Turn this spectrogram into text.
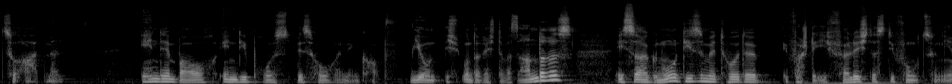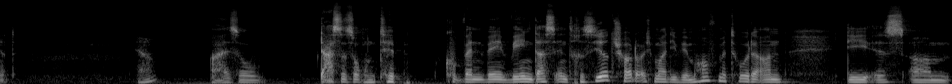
zu atmen. In den Bauch, in die Brust, bis hoch in den Kopf. Wie, ich unterrichte was anderes. Ich sage nur, diese Methode verstehe ich völlig, dass die funktioniert. Ja, also das ist auch ein Tipp. Wenn wen das interessiert, schaut euch mal die Wim Hof Methode an. Die ist ähm,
